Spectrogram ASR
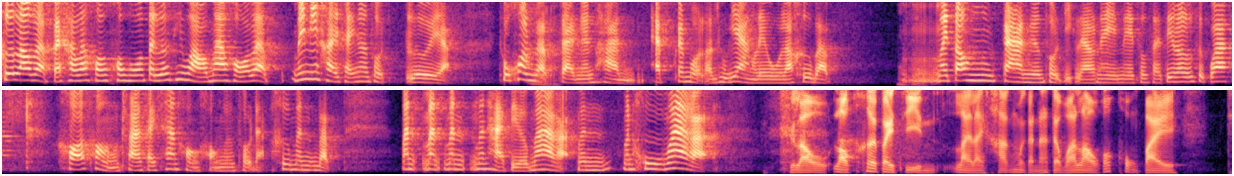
คือเราแบบไปครั้งแรกคนคนพบว่าเป็นเรื่องที่ว้าวมาก เพราะว่าแบบไม่มีใครใช้เงินสดเลยอะทุกคนแบบจ่ายเงินผ่านแอปกันหมดแล้วทุกอย่างเร็วแล้วคือแบบ ไม่ต้องการเงินสดอีกแล้วในในโซซ i ตี้เรารู้สึกว่าคอสของ transaction ของของเงินสดอะคือมันแบบมันมันมันมันหายไปเยอะมากอะมันมันคูลมากอะคือเราเราก็เคยไปจีนหลาย ๆ ครั้งเหมือนกันนะ แต่ว่าเราก็คงไปจ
